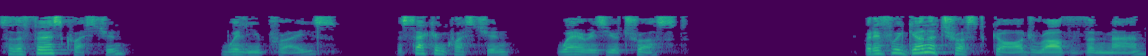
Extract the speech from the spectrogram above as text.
So the first question, will you praise? The second question, where is your trust? But if we're going to trust God rather than man,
